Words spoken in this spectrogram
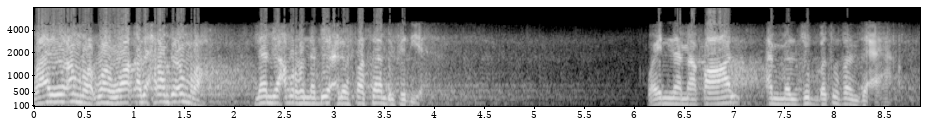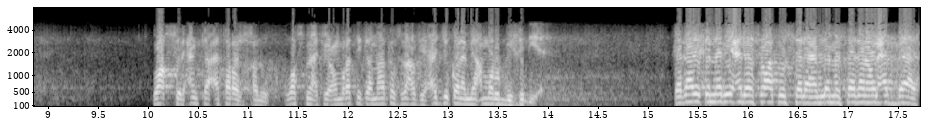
وعليه عمرة وهو قد أحرم بعمرة لم يأمره النبي عليه الصلاة والسلام بالفدية. وإنما قال أما الجبة فانزعها. واغسل عنك أثر الخلوق واصنع في عمرتك ما تصنع في حجك ولم يأمر بفدية كذلك النبي عليه الصلاة والسلام لما استأذنه العباس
